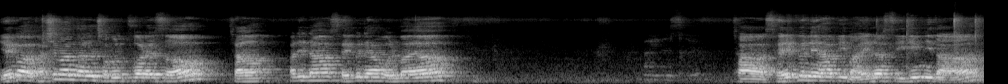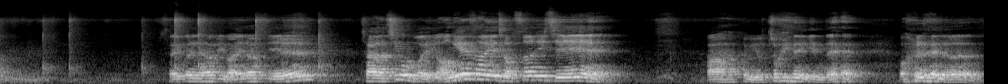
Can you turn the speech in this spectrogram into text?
얘가 다시 만나는 점을 구하래서 자 할인아 세근의 합 얼마야? 자 세근의 합이 마이너스 1입니다. 세근의 합이 마이너스 1. 자 지금 뭐예요? 0에서의 접선이지. 아 그럼 이쪽이 되겠네. 원래는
